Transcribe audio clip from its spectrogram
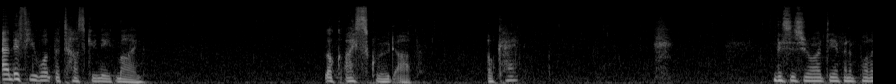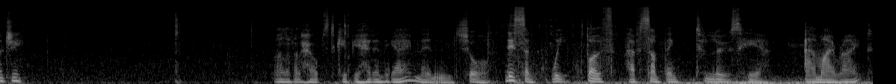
And if you want the tusk, you need mine. Look, I screwed up. Okay? This is your idea of an apology. Well, if it helps to keep your head in the game, then sure. Listen, we both have something to lose here. Am I right?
